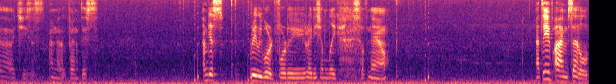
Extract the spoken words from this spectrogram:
Oh Jesus, I'm not a fan of this. I'm just really worried for the radiation leak as of now. I think if I'm settled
